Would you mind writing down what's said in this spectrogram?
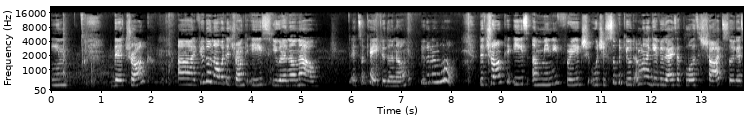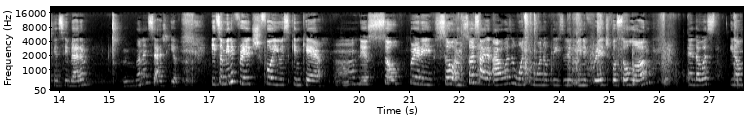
in the trunk. Uh, if you don't know what the trunk is you're gonna know now. It's okay if you don't know. You're gonna the trunk is a mini fridge which is super cute. I'm gonna give you guys a close shot so you guys can see better. I'm gonna insert here. It's a mini fridge for your skincare. Mm, they're so pretty. So i'm so excited. I wasn't wanting one of these mini fridge for so long and i was you know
